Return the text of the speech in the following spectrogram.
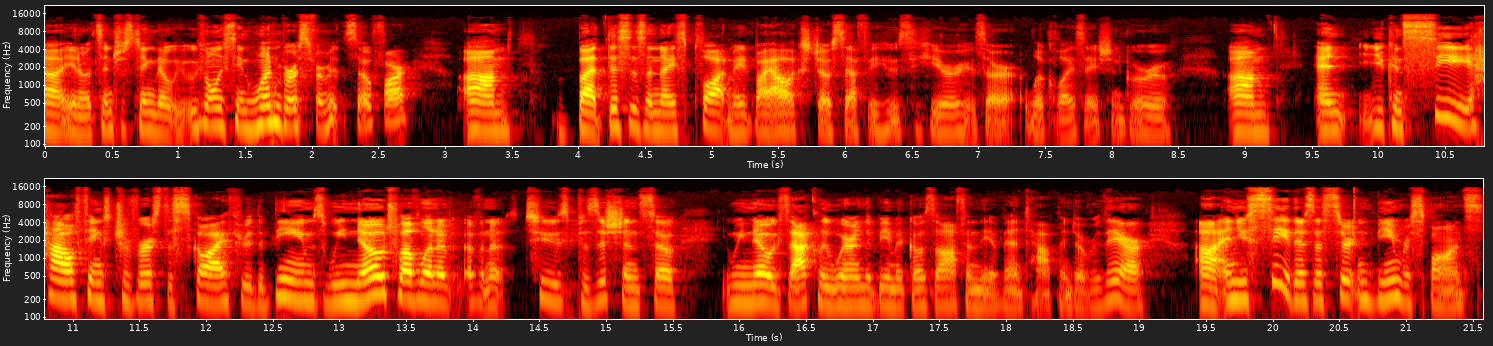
uh, you know, it's interesting that we've only seen one burst from it so far. Um, but this is a nice plot made by Alex Josephy, who's here, He's our localization guru. Um, and you can see how things traverse the sky through the beams. We know 121102's position, so we know exactly where in the beam it goes off, and the event happened over there. Uh, and you see there's a certain beam response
